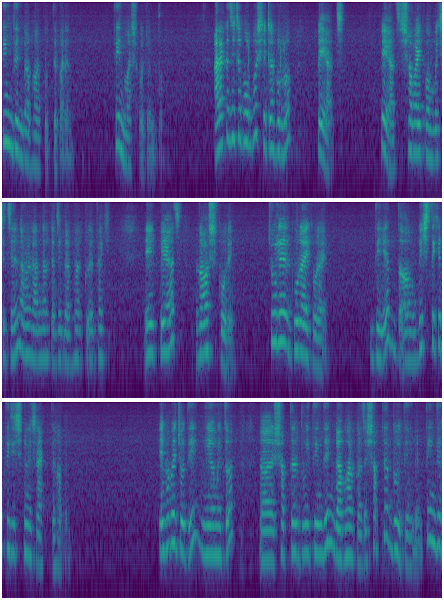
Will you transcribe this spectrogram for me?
তিন দিন ব্যবহার করতে পারেন, তিন মাস পর্যন্ত। আর একটা যেটা বলব, সেটা হলো পেঁয়াজ। পেঁয়াজ, সবাই কম বেশি চেনেন, আমরা রান্নার কাজে ব্যবহার করে থাকি। এই পেঁয়াজ রস করে চুলের গোড়ায় গোড়ায় দিয়ে বিশ থেকে তিরিশ মিনিট রাখতে হবে। এভাবে যদি নিয়মিত সপ্তাহে দুই, তিন দিন ব্যবহার করা যায়। সপ্তাহে দুই, তিন দিন। তিন দিন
